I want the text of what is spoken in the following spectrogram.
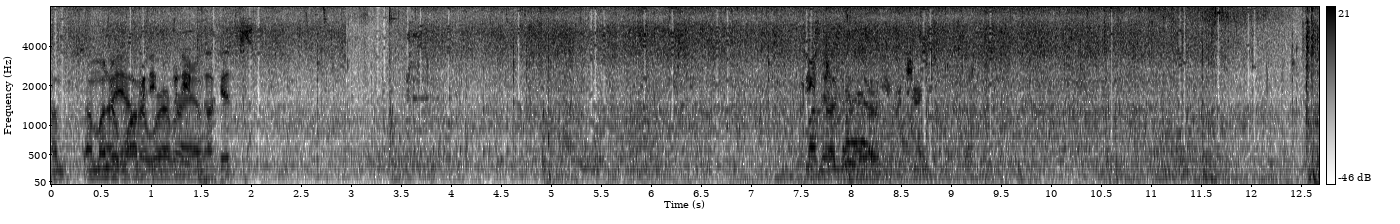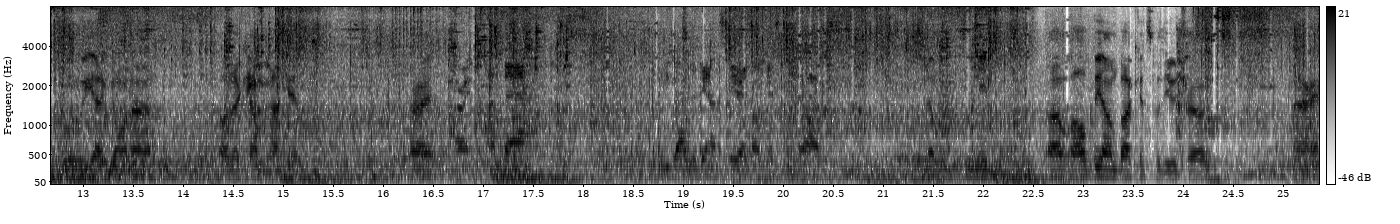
I'm I'm Oh, yeah, underwater we need- wherever we I am. Buckets. Must be buckets. What do we got going on? Oh, they're coming. buckets. Alright. Alright, I'm back. You guys are downstairs, I'll get some shots. No, we, we need. I'll, I'll be on buckets with you, Trode. Alright.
